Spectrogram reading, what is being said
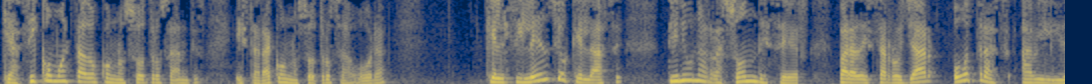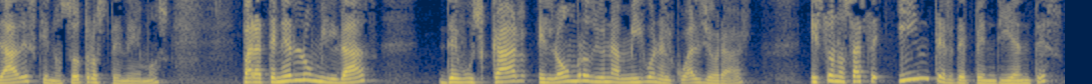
que así como ha estado con nosotros antes, estará con nosotros ahora, que el silencio que Él hace tiene una razón de ser para desarrollar otras habilidades que nosotros tenemos, para tener la humildad de buscar el hombro de un amigo en el cual llorar, esto nos hace interdependientes,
